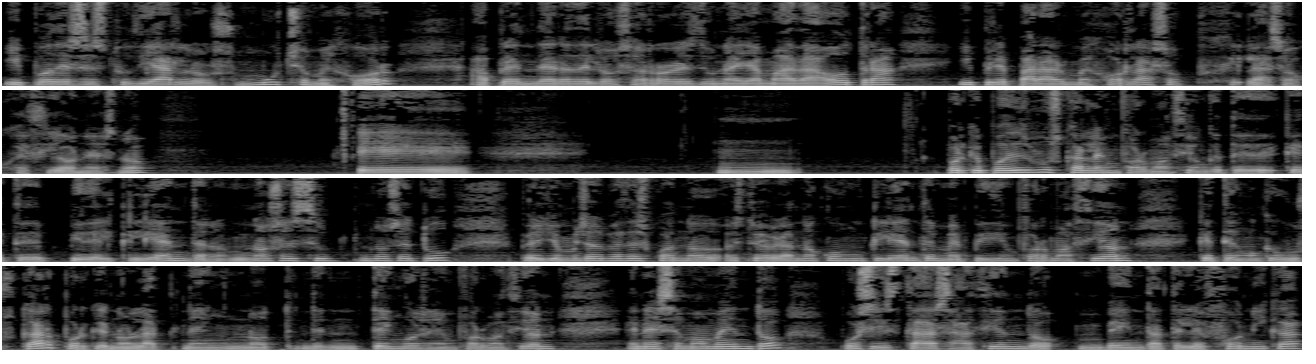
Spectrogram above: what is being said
y puedes estudiarlos mucho mejor, aprender de los errores de una llamada a otra y preparar mejor las, las objeciones, ¿no? Eh, mm, porque puedes buscar la información que te, que te pide el cliente. No, sé no sé tú, pero yo muchas veces cuando estoy hablando con un cliente me pide información que tengo que buscar porque no, la, no tengo esa información en ese momento, pues si estás haciendo venta telefónica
